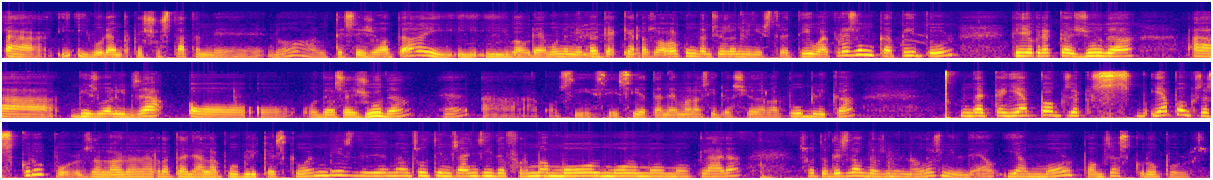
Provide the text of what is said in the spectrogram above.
Uh, i, i veurem, perquè això està també no, al TCJ i, i, i veurem una mica què, què resol el contenciós administratiu. Eh? Però és un capítol que jo crec que ajuda a visualitzar o, o, o desajuda, eh? a, si, si, si atenem a la situació de la pública, de que hi ha pocs, hi ha pocs escrúpols a l'hora de retallar la pública. És que ho hem vist en els últims anys i de forma molt, molt, molt, molt clara, sobretot des del 2009-2010, hi ha molt pocs escrúpols.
